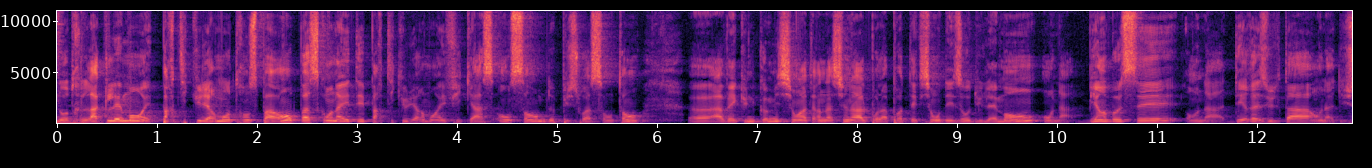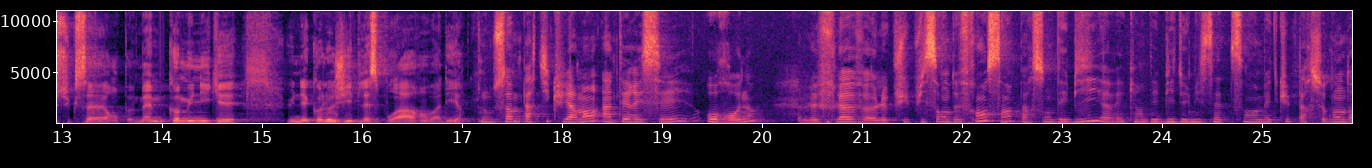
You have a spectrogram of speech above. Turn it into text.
Notre lac Léman est particulièrement transparent parce qu'on a été particulièrement efficace ensemble depuis 60 ans euh, avec une commission internationale pour la protection des eaux du Léman. On a bien bossé, on a des résultats, on a du succès, on peut même communiquer une écologie de l'espoir, on va dire. Nous sommes particulièrement intéressés au Rhône, le fleuve le plus puissant de France hein, par son débit, avec un débit de 1700 m3 par seconde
